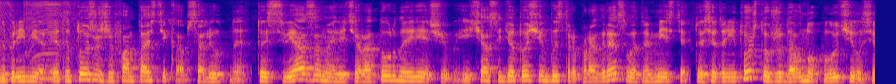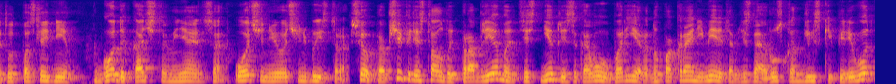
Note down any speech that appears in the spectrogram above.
например, это тоже же фантастика абсолютная. То есть связанная литературная речь. И сейчас идет очень быстрый прогресс в этом месте. То есть это не то, что уже давно получилось. Это вот последние годы качество меняется очень и очень быстро. Все, вообще перестал быть проблемой. Здесь нет языкового барьера. Ну, по крайней мере, там, не знаю, русско-английский перевод,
